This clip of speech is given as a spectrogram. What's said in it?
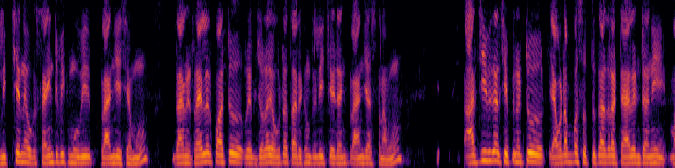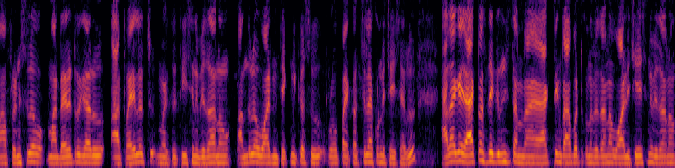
గ్లిచ్ అనే ఒక సైంటిఫిక్ మూవీ ప్లాన్ చేశాము. దాని ట్రైలర్ పార్ట్ రేపు జూలై ఒకటో తారీఖున రిలీజ్ చేయడానికి ప్లాన్ చేస్తున్నాము. ఆర్జీవి గారు చెప్పినట్టు ఎవడబ్బా సొత్తు కాదురా టాలెంట్ అని మా ఫ్రెండ్స్లో మా డైరెక్టర్ గారు ఆ ట్రైలర్ తీసిన విధానం అందులో వాడిన టెక్నికల్స్ రూపాయి ఖర్చు లేకుండా చేశారు. అలాగే యాక్టర్స్ దగ్గర నుంచి తన యాక్టింగ్ రాబట్టుకున్న విధానం వాళ్ళు చేసిన విధానం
